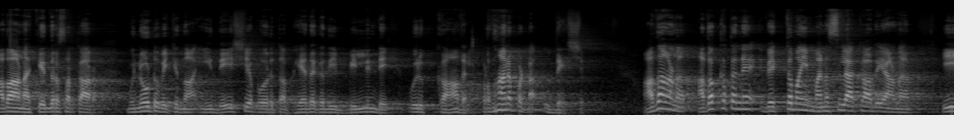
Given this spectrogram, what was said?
അതാണ് കേന്ദ്ര സർക്കാർ മുന്നോട്ട് വയ്ക്കുന്ന ഈ ദേശീയ പൗരത്വ ഭേദഗതി ബില്ലിന്റെ ഒരു കാതൽ പ്രധാനപ്പെട്ട ഉദ്ദേശ്യം. അതാണ് അതൊക്കെ തന്നെ വ്യക്തമായി മനസ്സിലാക്കാതെയാണ് ഈ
